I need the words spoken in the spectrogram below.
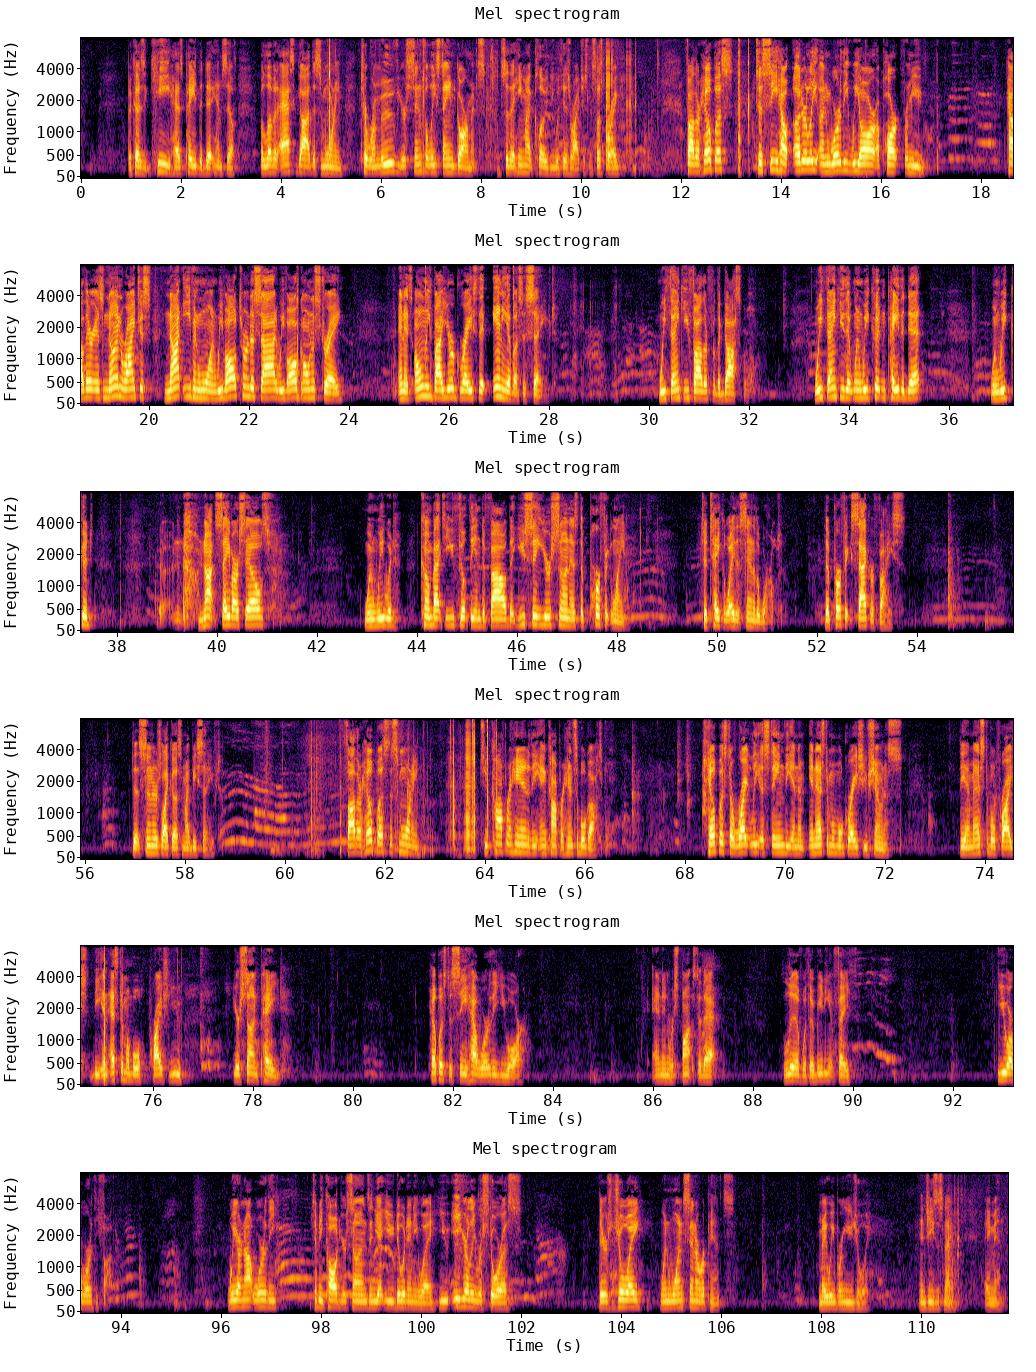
Because He has paid the debt Himself. Beloved, ask God this morning to remove your sinfully stained garments so that He might clothe you with His righteousness. Let's pray. Father, help us to see how utterly unworthy we are apart from you. How there is none righteous, not even one. We've all turned aside, we've all gone astray, and it's only by your grace that any of us is saved. We thank you, Father, for the gospel. We thank you that when we couldn't pay the debt, when we could uh, not save ourselves, when we would come back to you filthy and defiled, that you sent your Son as the perfect Lamb to take away the sin of the world, the perfect sacrifice that sinners like us might be saved. Father, help us this morning to comprehend the incomprehensible gospel. Help us to rightly esteem the inestimable grace you've shown us the inestimable price, the inestimable price you, your son paid. Help us to see how worthy you are. And in response to that, live with obedient faith. You are worthy, Father. We are not worthy to be called your sons, and yet you do it anyway. You eagerly restore us. There's joy when one sinner repents. May we bring you joy. In Jesus' name, amen.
